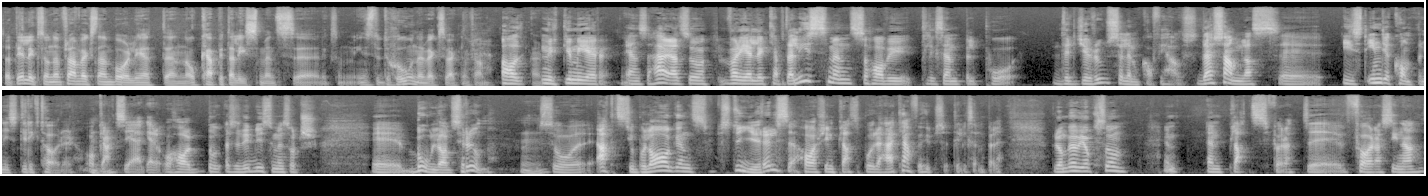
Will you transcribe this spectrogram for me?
Så att det är liksom den framväxande borgerligheten och kapitalismens eh, liksom, institutioner växer verkligen fram. Ja, mycket mer än så här. Alltså, vad det gäller kapitalismen så har vi till exempel på The Jerusalem Coffee House. Där samlas eh, East India Companys direktörer och aktieägare och har, alltså det blir som en sorts eh, bolagsrum. Så aktiebolagens styrelse har sin plats på det här kaffehuset till exempel. För de behöver ju också en, en plats för att eh, föra sina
